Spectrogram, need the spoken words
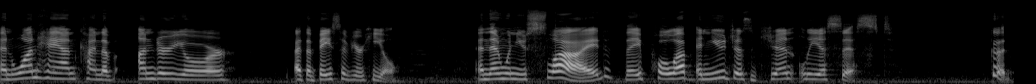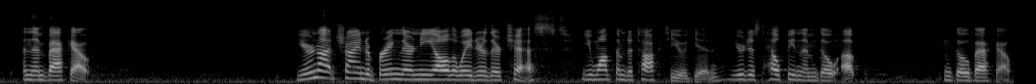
and one hand kind of under your, at the base of your heel. And then when you slide, they pull up and you just gently assist. Good. And then back out. You're not trying to bring their knee all the way to their chest. You want them to talk to you again. You're just helping them go up and go back out.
